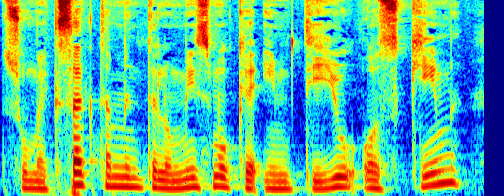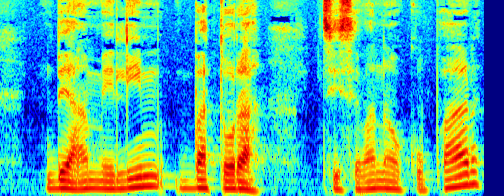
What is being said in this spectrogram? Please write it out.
suma exactamente lo mismo que imtiu oskim de amelim batorá. Si se van a ocupar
